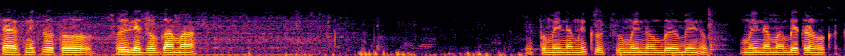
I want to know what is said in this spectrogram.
ક્યારેક નીકળો તો જોઈ લેજો ગામમાં. તો મહિનામાં નીકળું છું, મહિનો બે, મહિનામાં બે, ત્રણ વખત.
